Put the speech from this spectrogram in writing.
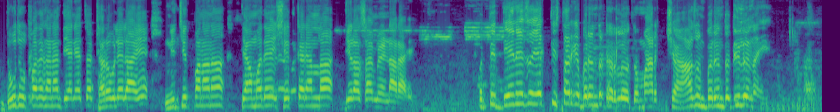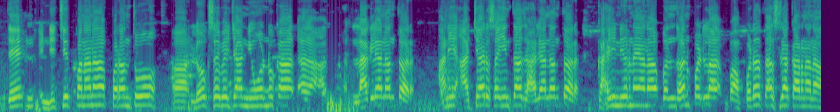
दूध उत्पादकांना देण्याचं ठरवलेलं आहे. निश्चितपणानं त्यामध्ये शेतकऱ्यांना दिलासा मिळणार आहे. पण ते देण्याचं एकतीस तारखेपर्यंत ठरलं होतं मार्चच्या अजूनपर्यंत दिलं नाही. ते निश्चितपणानं परंतु लोकसभेच्या निवडणुका लागल्यानंतर आणि आचारसंहिता झाल्यानंतर काही निर्णयांना बंधन पडला पडत असल्या कारणानं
